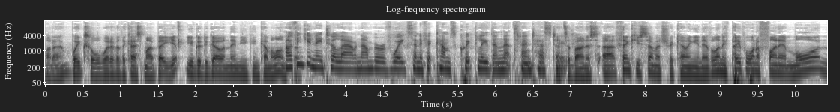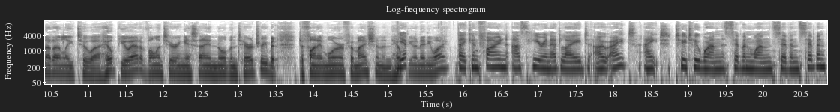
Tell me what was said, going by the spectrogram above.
I don't know, weeks or whatever the case might be, yep, you're good to go, and then you can come along. I So think you need to allow a number of weeks, and if it comes quickly, then that's fantastic. That's a bonus. Uh, thank you so much for coming in, Evelyn. If people want to find out more, not only to uh, help you out at Volunteering SA in Northern Territory, but to find out more information and help Yep. you in any way, They can phone us here in Adelaide 08 8221 7177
